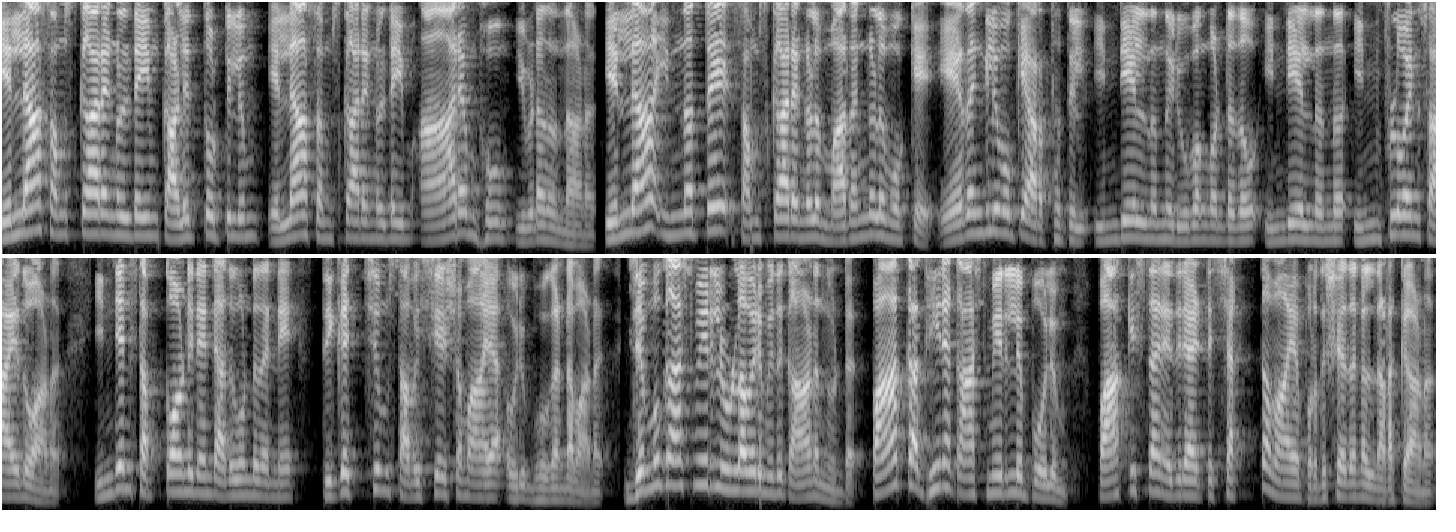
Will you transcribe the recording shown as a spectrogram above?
എല്ലാ സംസ്കാരങ്ങളുടെയും കളിത്തൊട്ടിലും എല്ലാ സംസ്കാരങ്ങളുടെയും ആരംഭവും ഇവിടെ നിന്നാണ്. എല്ലാ ഇന്നത്തെ സംസ്കാരങ്ങളും മതങ്ങളും ഒക്കെ ഏതെങ്കിലുമൊക്കെ അർത്ഥത്തിൽ ഇന്ത്യയിൽ നിന്ന് രൂപം കൊണ്ടതോ ഇന്ത്യയിൽ നിന്ന് ഇൻഫ്ലുവൻസ് ആയതോ ആണ്. ഇന്ത്യൻ സബ് കോണ്ടിനെന്റ് അതുകൊണ്ട് തന്നെ തികച്ചും സവിശേഷമായ ഒരു ഭൂഖണ്ഡമാണ്. ജമ്മു കാശ്മീരിലുള്ളവരും ഇത് കാണുന്നുണ്ട്. പാക് അധീന കാശ്മീരിൽ പോലും പാകിസ്ഥാൻ എതിരായിട്ട് ശക്തമായ പ്രതിഷേധങ്ങൾ നടക്കുകയാണ്.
